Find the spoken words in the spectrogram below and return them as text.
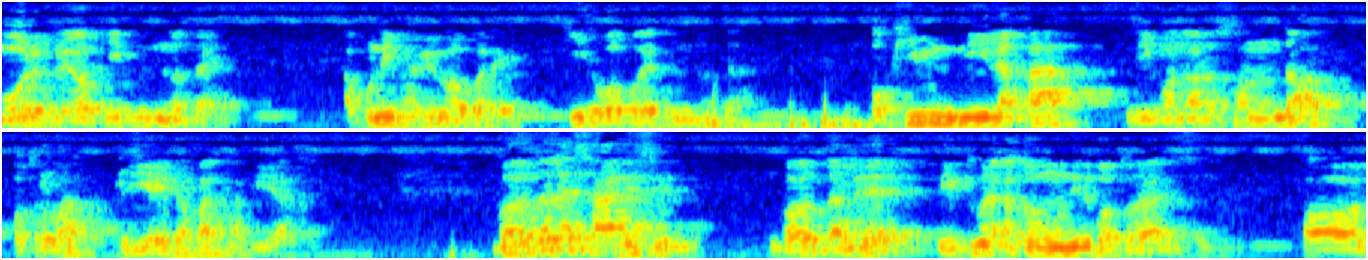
মোৰ প্ৰেয়সী শূন্যতাই? আপুনি ভাবিব পাৰে কি হ'ব পাৰে শূন্যতা? অসীম নীল আকাশ জীৱনৰ ছন্দ অথবা জীয়াই থকাৰ হাবিয়াস। গছডালে চাহ দিছিল। গছডালে ঋতুৰ আগমনিৰ বতৰা দিছিল। ফল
